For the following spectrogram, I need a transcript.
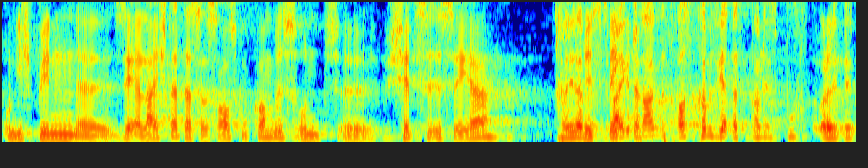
Und ich bin äh, sehr erleichtert, dass das rausgekommen ist und äh, schätze es sehr. Haben Sie da Respekt, beigetragen, dass das rausgekommen ist? Sie das, haben dieses Buch oder den,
